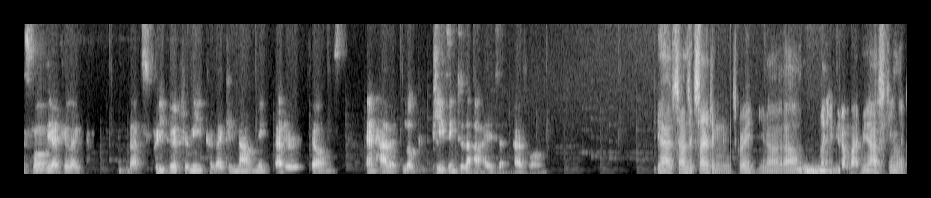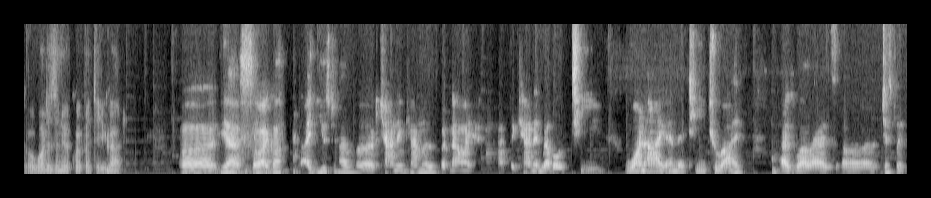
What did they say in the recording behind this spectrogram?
slowly I feel like that's pretty good for me because I can now make better films and have it look pleasing to the eyes as well. Yeah, it sounds exciting. It's great. You know, um, like if you don't mind me asking, like, what is the new equipment that you got? Uh, yeah, so I got, I used to have a Canon camera, but now I have the Canon Rebel T1i and the T2i, as well as uh, just like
